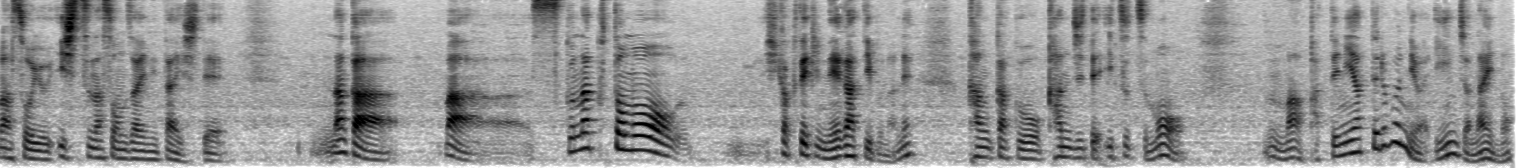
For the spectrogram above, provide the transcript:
まあそういう異質な存在に対してなんかまあ少なくとも比較的ネガティブなね感覚を感じていつつもうん、まあ勝手にやってる分にはいいんじゃないの？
